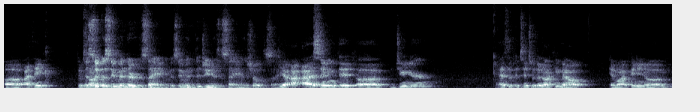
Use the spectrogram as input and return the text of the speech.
Uh, I think Assu- assuming they're the same, assuming that Junior's the same and they show up the same. Yeah, I, I assume that uh, Junior has the potential to knock him out. In my opinion, um,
